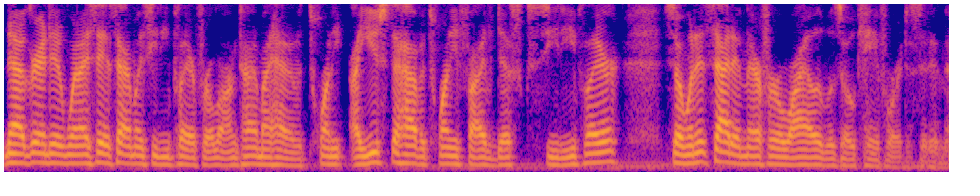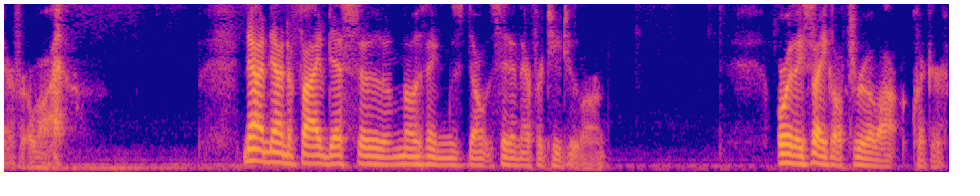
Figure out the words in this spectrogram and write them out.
Now, granted, when I say it sat in my CD player for a long time, I had a 20, I used to have a 25 disc CD player. So when it sat in there for a while, it was okay for it to sit in there for a while. Now I'm down to five discs, so most things don't sit in there for too, too long. Or they cycle through a lot quicker.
